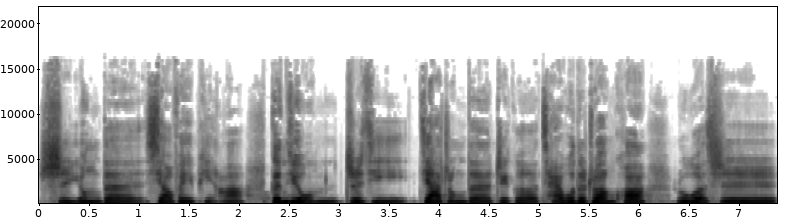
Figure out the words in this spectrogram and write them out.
使用的消费品啊，根据我们自己家中的这个财务的状况，如果是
